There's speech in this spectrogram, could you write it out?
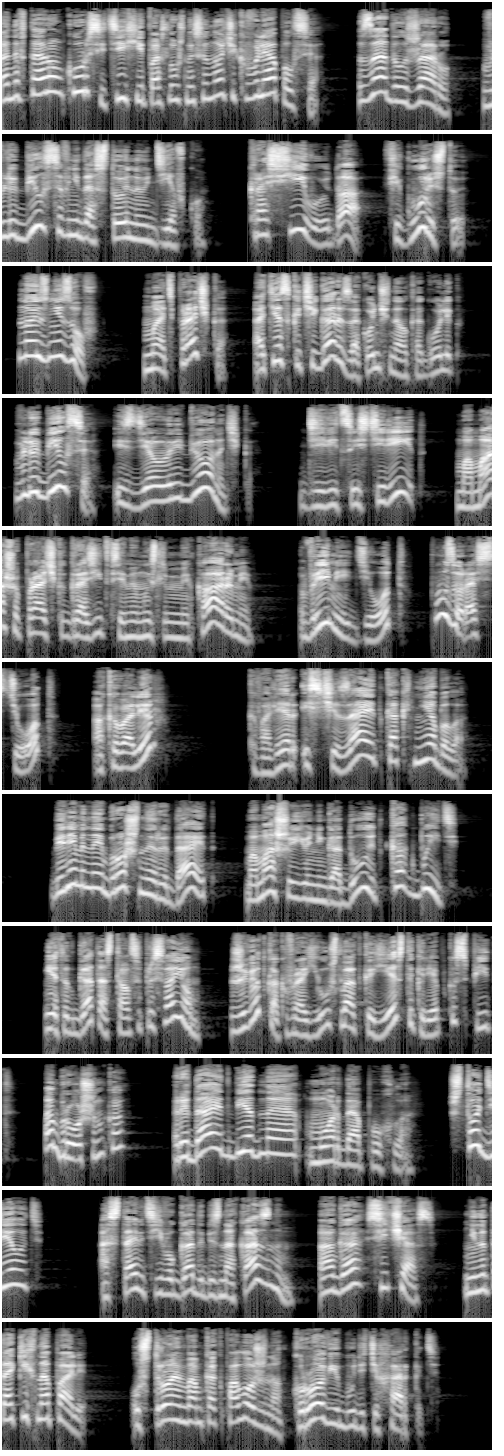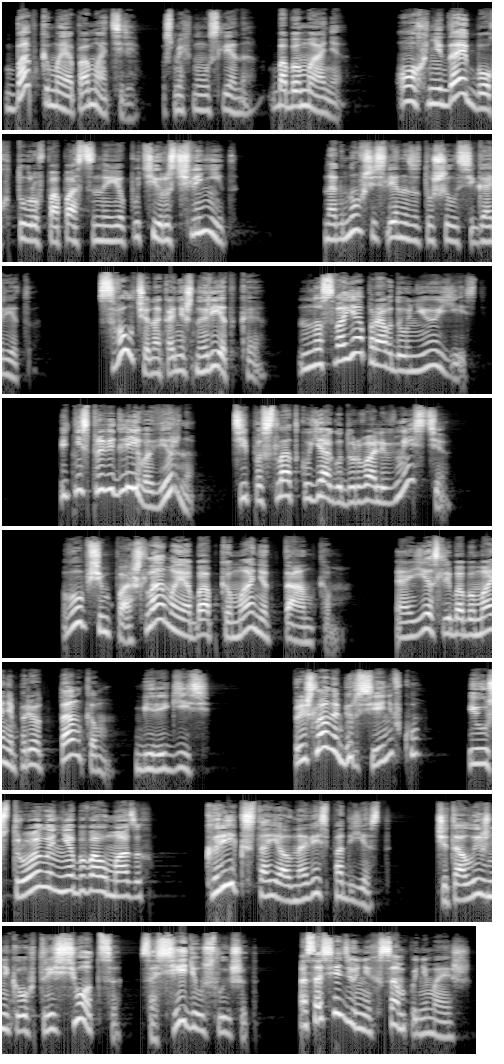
А на втором курсе тихий и послушный сыночек вляпался, задал жару, влюбился в недостойную девку. Красивую, да, фигуристую, но из низов. Мать прачка, отец кочегар и законченный алкоголик. Влюбился и сделал ребеночка. Девица истерит, мамаша прачка грозит всеми мыслимыми карами. Время идет, пузо растет, а кавалер? Кавалер исчезает, как не было. Беременная и брошенная рыдает, мамаша ее негодует, как быть? И этот гад остался при своем. Живет, как в раю, сладко ест и крепко спит. А брошенка? Рыдает бедная, морда опухла. Что делать? Оставить его гада безнаказанным? Ага, сейчас. Не на таких напали. Устроим вам как положено, кровью будете харкать. Бабка моя по матери, усмехнулась Лена, баба Маня. Ох, не дай бог Туров попасться на ее пути, расчленит. Нагнувшись, Лена затушила сигарету. Сволочь она, конечно, редкая, но своя правда у нее есть. Ведь несправедливо, верно? Типа сладкую ягоду рвали вместе? В общем, пошла моя бабка Маня танком. А если баба Маня прет танком, берегись. Пришла на Берсеневку и устроила небо в алмазах. Крик стоял на весь подъезд. Чита Лыжниковых трясется, соседи услышат. А соседи у них, сам понимаешь,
